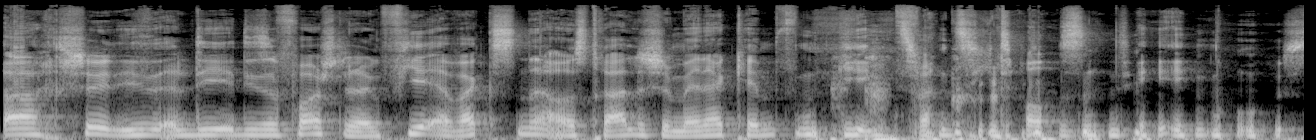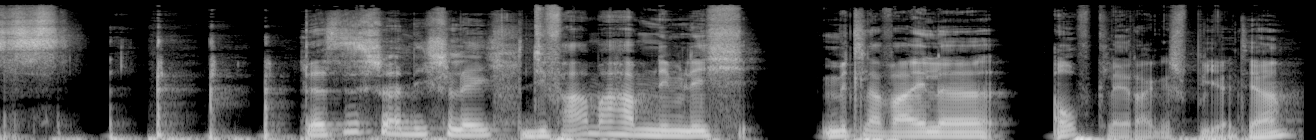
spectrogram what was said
Ach, schön. Die, die, diese Vorstellung. Vier erwachsene australische Männer kämpfen gegen 20.000 Emus. Das ist schon nicht schlecht. Die Farmer haben nämlich mittlerweile Aufklärer gespielt, ja.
